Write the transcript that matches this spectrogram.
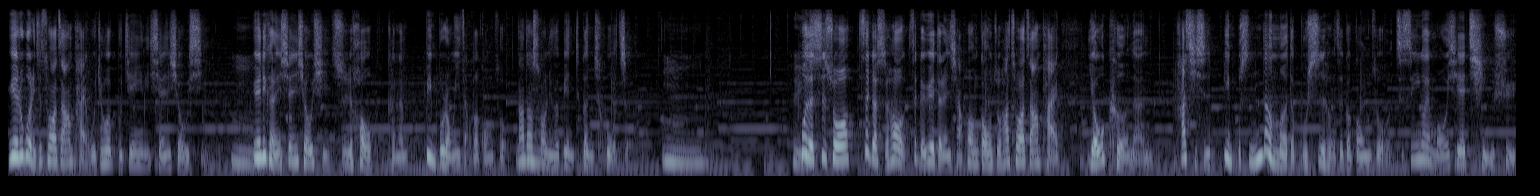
因为如果你是抽到这张牌，我就会不建议你先休息。嗯，因为你可能先休息之后，可能并不容易找到工作，那到时候你会变更挫折，嗯，或者是说这个时候这个月的人想换工作，他抽到这张牌，有可能他其实并不是那么的不适合这个工作，只是因为某一些情绪，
